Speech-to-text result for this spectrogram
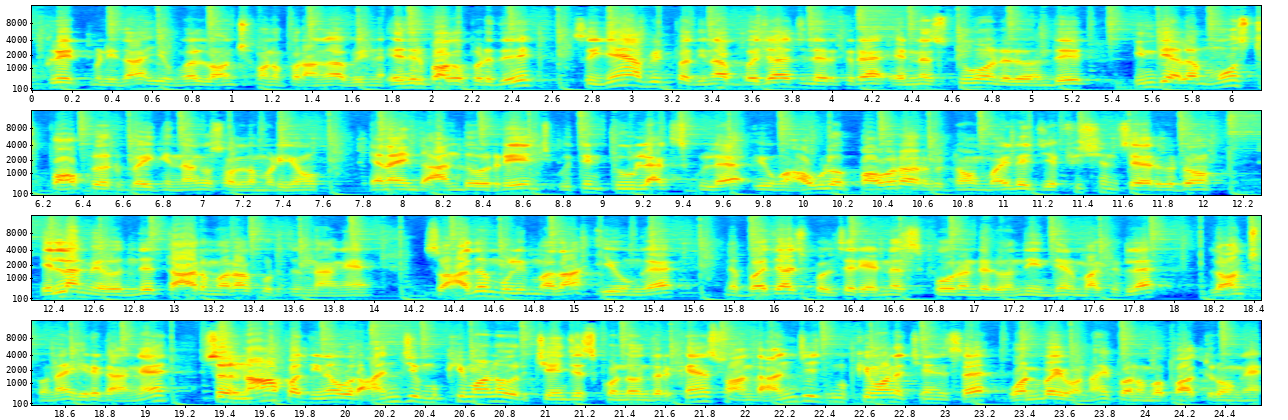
அப்கிரேட் பண்ணி தான் இவங்க லான்ச் பண்ண போறாங்க அப்படின்னு எதிர்பார்க்கப்படுது. ஸோ ஏன் அப்படின்னு பார்த்தீங்கன்னா பஜாஜ்ல இருக்கிற என்எஸ் டூ ஹண்ட்ரட் வந்து இந்தியாவில் மோஸ்ட் பாப்புலர் பைக் தாங்க சொல்ல முடியும். ஏன்னா இந்த அந்த ஒரு ரேஞ்ச் வித்தின் டூ லேக்ஸ்க்குள்ள இவங்க அவ்வளோ பவராக இருக்கட்டும் மைலேஜ் எஃபிஷியன்சியாக இருக்கட்டும் எல்லாமே வந்து தாறுமாறாக கொடுத்துருந்தாங்க. ஸோ அது மூலியமா தான் இவங்க இந்த Bajaj Pulsar NS four hundred வந்து இந்தியன் மார்க்கெட்டில் லான்ச் பண்ண இருக்காங்க. ஸோ நான் பார்த்தீங்கன்னா ஒரு அஞ்சு முக்கியமான ஒரு சேஞ்சஸ் கொண்டு வந்திருக்கேன். ஸோ அந்த அஞ்சு முக்கியமான சேஞ்சஸை ஒன் பை ஒன்னாக இப்போ நம்ம பார்த்துருவோங்க.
